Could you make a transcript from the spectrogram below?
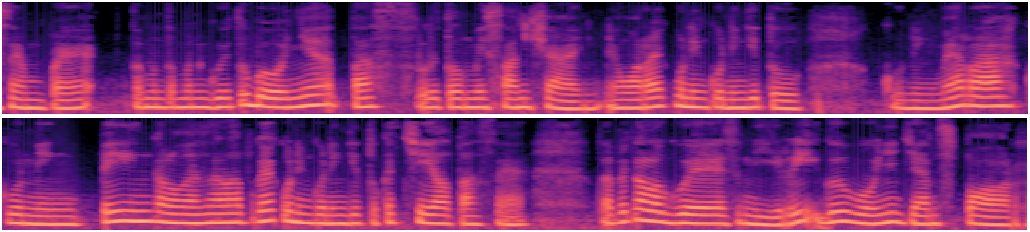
SMP, teman-teman gue tuh bawanya tas Little Miss Sunshine yang warnanya kuning-kuning gitu. Kuning merah, kuning pink kalau nggak salah, pokoknya kuning-kuning gitu kecil tasnya. Tapi kalau gue sendiri, gue bawanya Jansport.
